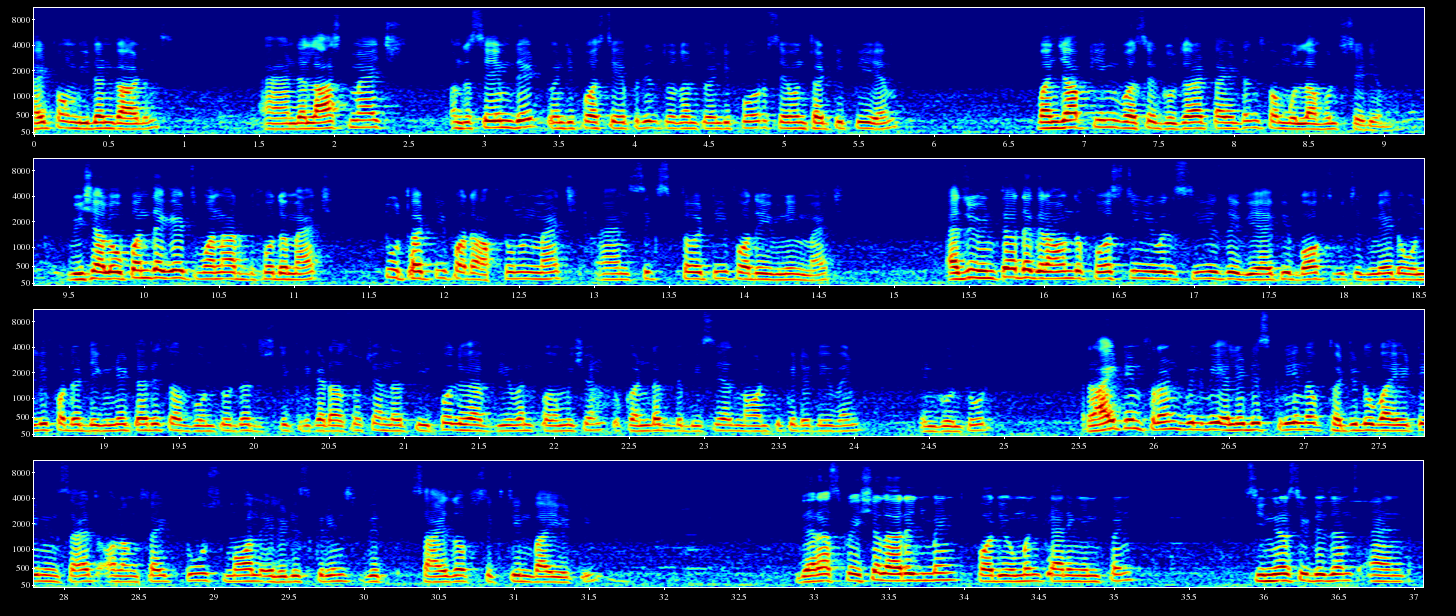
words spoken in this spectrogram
right from Eden Gardens and the last match on the same date 21st April 2024 7:30 pm Punjab King versus Gujarat Titans from Mullahpur Stadium. We shall open the gates one hour before the match, 2:30 for the afternoon match and 6:30 for the evening match. As you enter the ground, the first thing you will see is the VIP box, which is made only for the dignitaries of Guntur the District Cricket Association and the people who have given permission to conduct the BCS non-ticketed event in Guntur. Right in front will be LED screen of 32 by 18 in size alongside two small LED screens with size of 16 by 18. There are special arrangement for the woman carrying infant, senior citizens and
